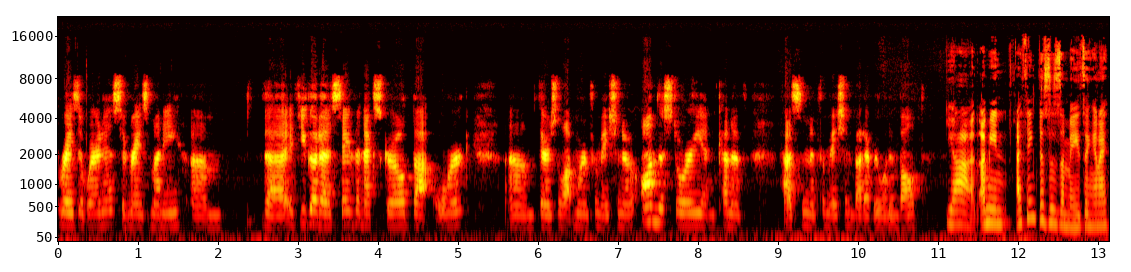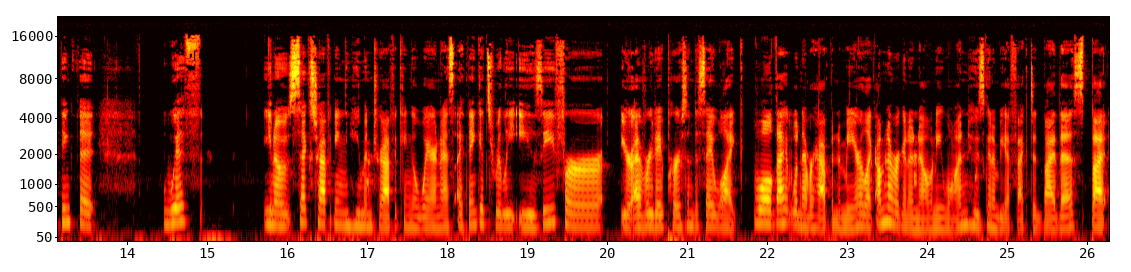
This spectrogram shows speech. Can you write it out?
raise awareness and raise money. Um, the if you go to savethenextgirl.org, um, there's a lot more information on the story and kind of has some information about everyone involved. Yeah, I mean, I think this is amazing, and I think that with you know, sex trafficking and human trafficking awareness, I think it's really easy for your everyday person to say, well, like, well, that would never happen to me, or like, I'm never going to know anyone who's going to be affected by this. But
